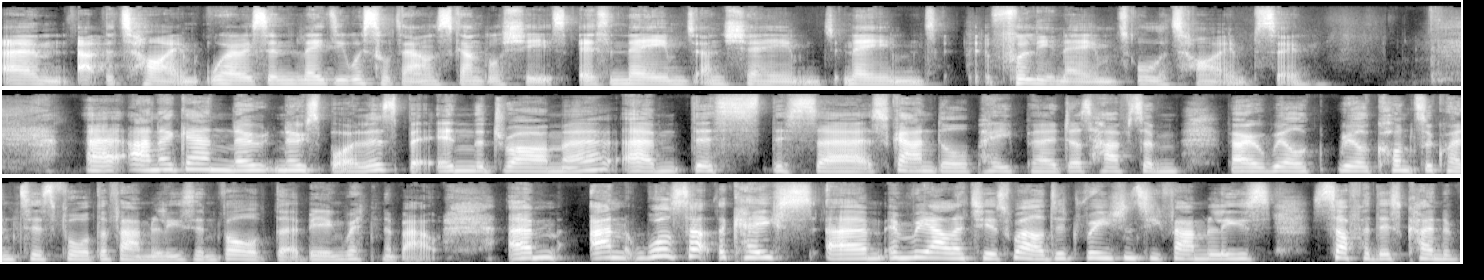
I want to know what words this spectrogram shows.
um, at the time whereas in lady whistledown scandal sheets it's named and shamed named fully named all the time. So uh, and again, no no spoilers, but in the drama, um, this this uh, scandal paper does have some very real real consequences for the families involved that are being written about. Um, and was that the case um, in reality as well? Did Regency families suffer this kind of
